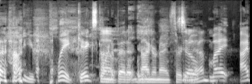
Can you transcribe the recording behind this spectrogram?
How do you play gigs going to bed at nine or nine thirty, so man? my I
